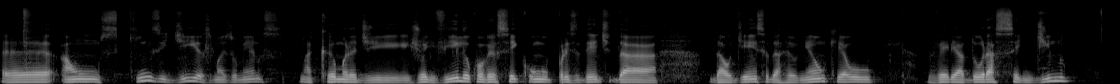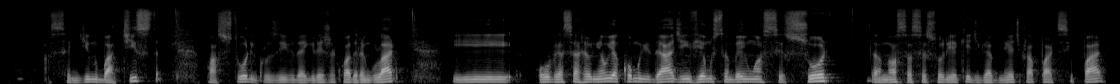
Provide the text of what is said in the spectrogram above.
é, há uns 15 dias, mais ou menos, na Câmara de Joinville, eu conversei com o presidente da, da audiência da reunião, que é o vereador Ascendino, Ascendino Batista, pastor, inclusive, da Igreja Quadrangular, e houve essa reunião e a comunidade enviamos também um assessor da nossa assessoria aqui de gabinete para participar,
